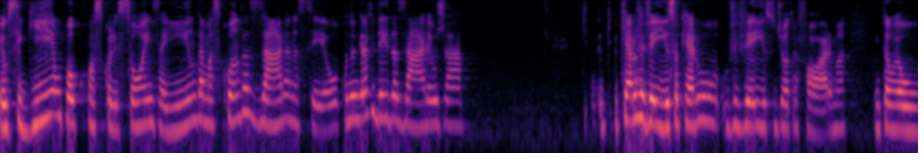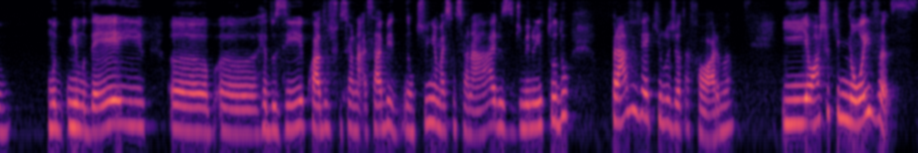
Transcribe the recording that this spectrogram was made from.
eu segui um pouco com as coleções ainda, mas quando a Zara nasceu, quando eu engravidei da Zara, eu já quero rever isso, eu quero viver isso de outra forma. Então eu me mudei, uh, uh, reduzi quadro de funcionários, sabe? Não tinha mais funcionários, diminuí tudo para viver aquilo de outra forma. E eu acho que noivas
